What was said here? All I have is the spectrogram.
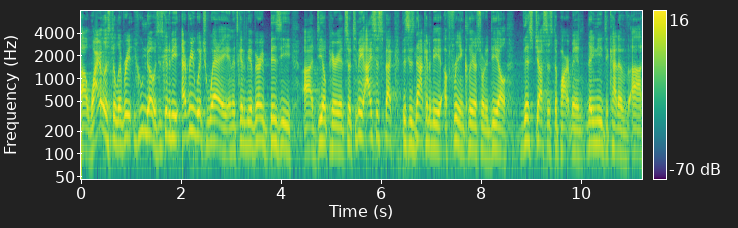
uh, wireless delivery. Who knows? It's going to be every which way, and it's going to be a very busy uh, deal period. So to me, I suspect this is not going to be a free and clear sort of deal. This Justice Department, they need to kind of uh,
